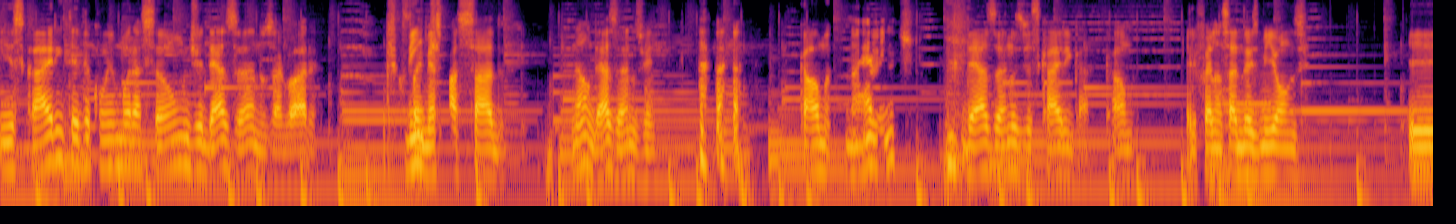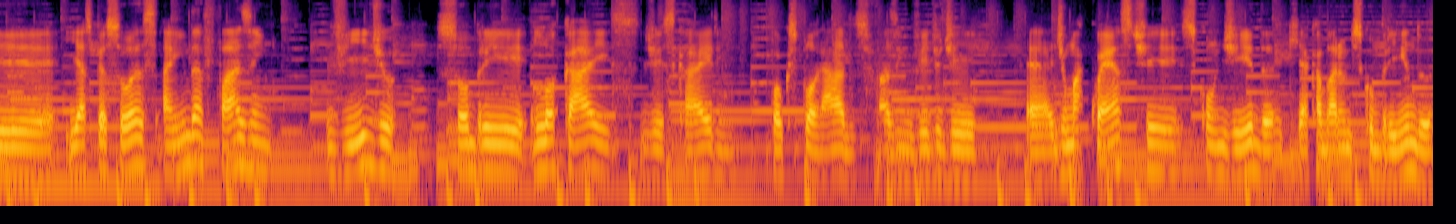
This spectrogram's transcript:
E Skyrim teve a comemoração de 10 anos agora. Acho que 20. foi mês passado. Não, 10 anos, vem. Calma. Não é 20? 10 anos de Skyrim, cara. Calma. Ele foi lançado em 2011. E, e as pessoas ainda fazem vídeo sobre locais de Skyrim pouco explorados, fazem vídeo de, é, de uma quest escondida que acabaram descobrindo,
